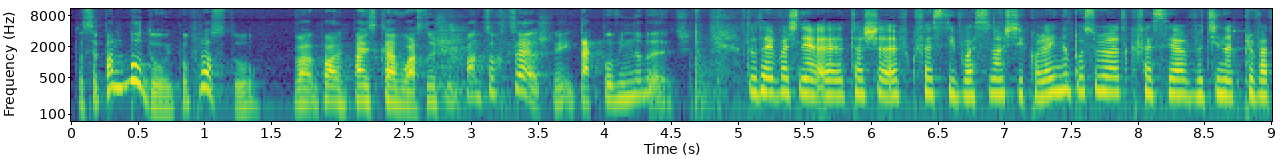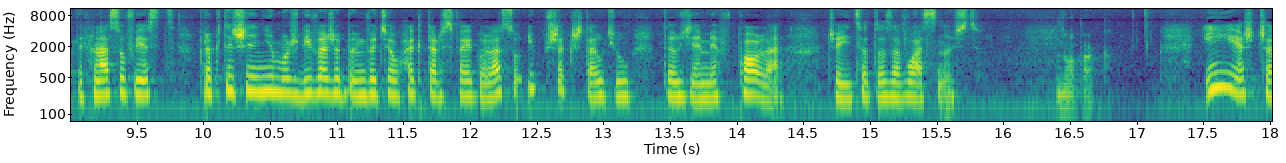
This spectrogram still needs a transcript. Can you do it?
to se pan buduj, po prostu. Pańska własność, pan co chcesz, nie? I tak powinno być. Tutaj właśnie e, też e, w kwestii własności kolejny postulat, kwestia wycinek prywatnych lasów jest praktycznie niemożliwe, żebym wyciął hektar swojego lasu i przekształcił tę ziemię w pole. Czyli co to za własność? No tak. I jeszcze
